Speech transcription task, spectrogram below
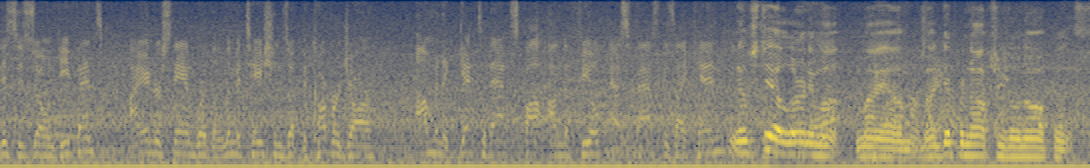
this is zone defense. I understand where the limitations of the coverage are. I'm going to get to that spot on the field as fast as I can. And I'm still learning my my um, my different options on offense.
